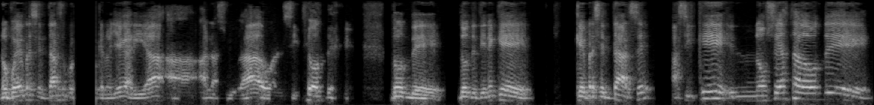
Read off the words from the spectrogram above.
no puede presentarse porque que no llegaría a, la ciudad o al sitio donde, donde, donde tiene que, presentarse. Así que no sé hasta dónde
